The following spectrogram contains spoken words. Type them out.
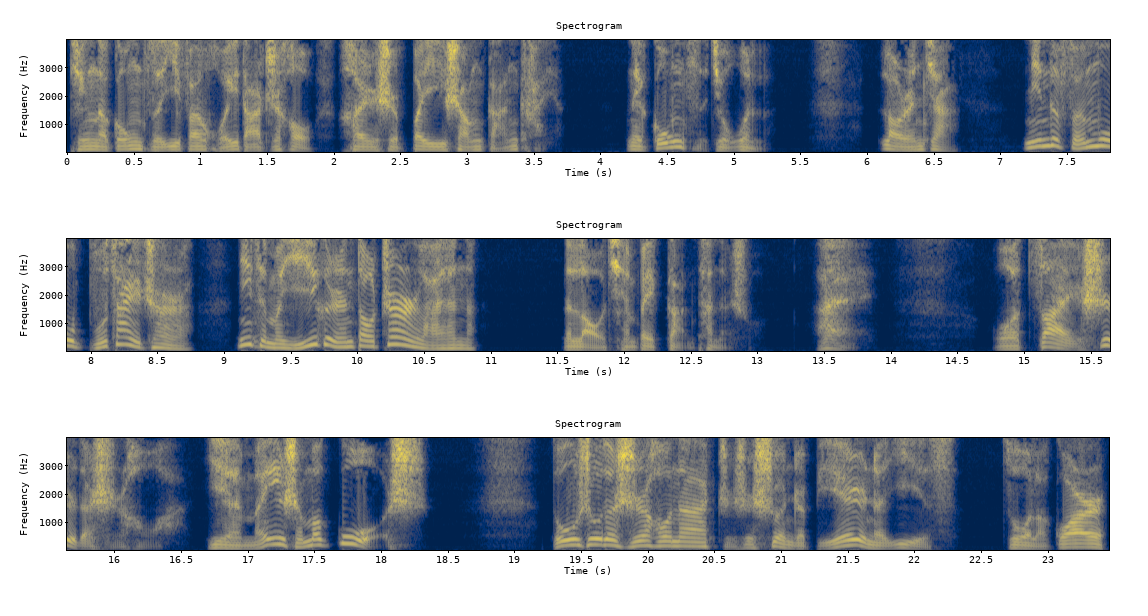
听那公子一番回答之后，很是悲伤感慨呀。那公子就问了：“老人家，您的坟墓不在这儿啊？你怎么一个人到这儿来了呢？”那老前辈感叹的说：“哎，我在世的时候啊，也没什么过失。读书的时候呢，只是顺着别人的意思；做了官儿，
